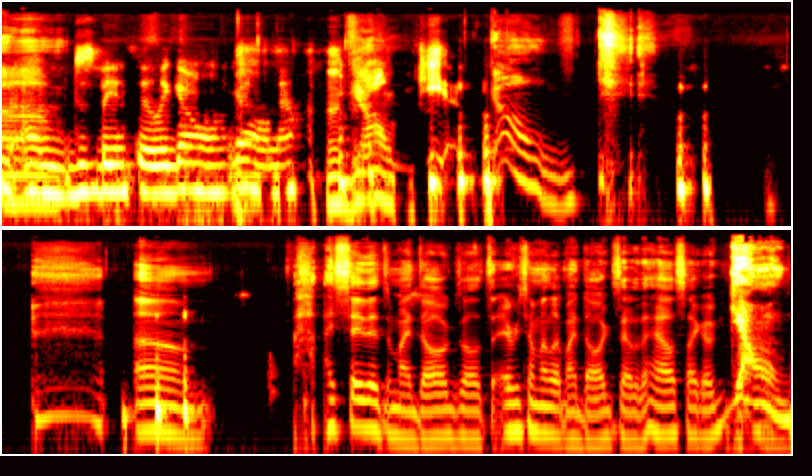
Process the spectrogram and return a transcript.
Um, I'm just being silly. Go on, go on now. Gone. Yeah. Go. um, I say that to my dogs all the time. Every time I let my dogs out of the house, I go, "Go on,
